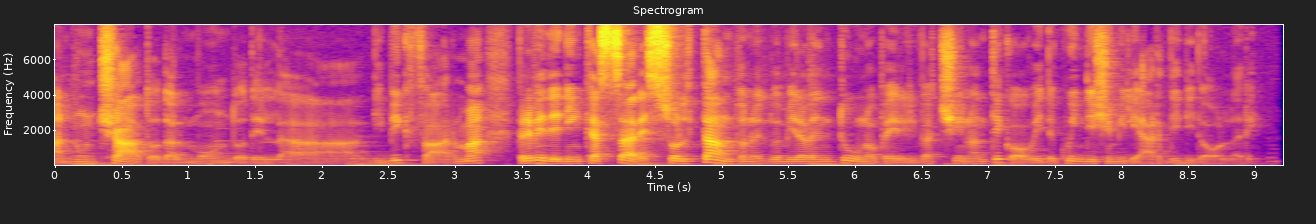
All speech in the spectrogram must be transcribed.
annunciato dal mondo della, di Big Pharma, prevede di incassare soltanto nel 2021 per il vaccino anti-Covid 15 miliardi di dollari.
